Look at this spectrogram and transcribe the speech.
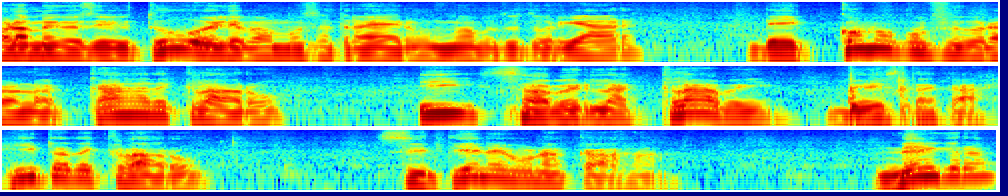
Hola amigos de YouTube, hoy les vamos a traer un nuevo tutorial de cómo configurar la caja de Claro y saber la clave de esta cajita de Claro. Si tienen una caja negra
